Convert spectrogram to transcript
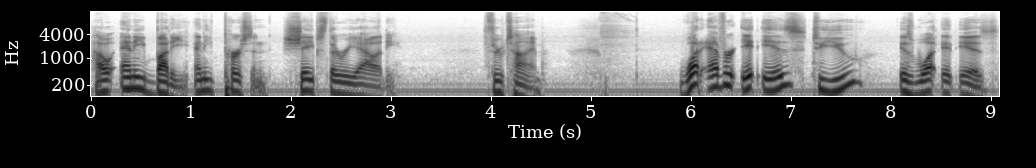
how anybody, any person shapes their reality through time. Whatever it is to you is what it is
